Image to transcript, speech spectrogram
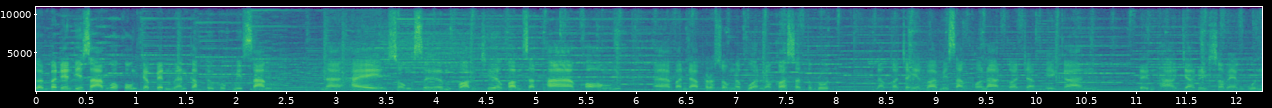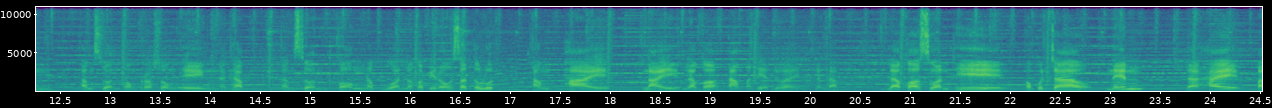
ส่วนประเด็นที่สามก็คงจะเป็นเหมือนกับทุกๆมิสซังนะให้ส่งเสริมความเชื่อความศรัทธาของบรรดาพระสงฆ์นักบวชแล้วก็สัตบุรุษ แล้วก็จะเห็นว่ามีสังโคราชก็จะมีการเดินทางจาริกแสวงบุญทั้งส่วนของพระสงฆ์เองนะครับ ทั้งส่วนของนักบวชแล้วก็พี่น้องสัตบุรุษทั้งภายในแล้วก็ต่างประเทศด้วยนะครับ แล้วก็ส่วนที่พระคุณเจ้าเน้นนะให้ป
